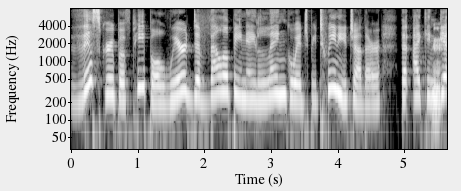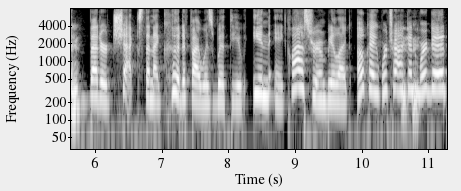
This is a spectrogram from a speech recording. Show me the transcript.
this group of people, we're developing a language between each other that I can mm-hmm. get better checks than I could if I was with you in a classroom. Be like, okay, we're tracking, mm-hmm. we're good,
